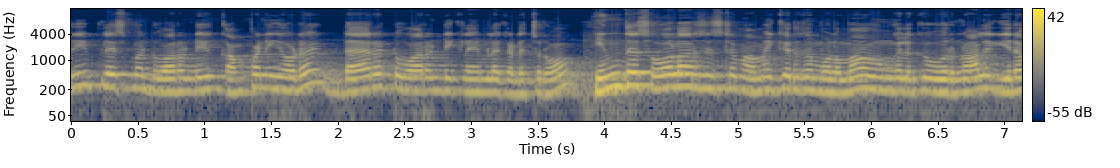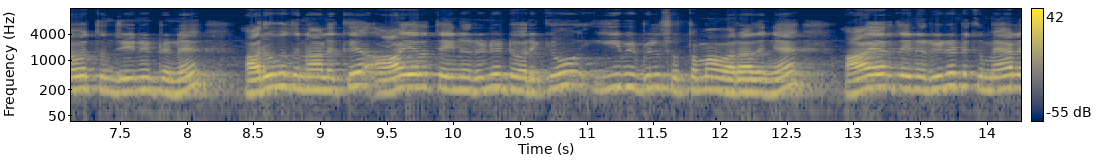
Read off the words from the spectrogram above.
ரீப்ளேஸ்மெண்ட் வாரண்டியும் கம்பெனியோட டைரக்ட் வாரண்டி கிளைமில் கிடச்சிரும். இந்த சோலார் சிஸ்டம் அமைக்கிறது மூலமாக உங்களுக்கு ஒரு நாளுக்கு இருபத்தஞ்சி யூனிட்னு அறுபது நாளுக்கு ஆயிரத்தி ஐநூறு யூனிட் வரைக்கும் இபி பில் சுத்தமாக வராதுங்க. ஆயிரத்தி ஐநூறு யூனிட்டுக்கு மேலே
